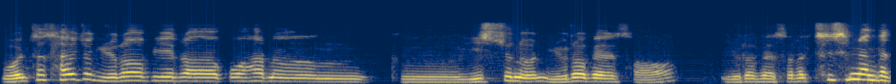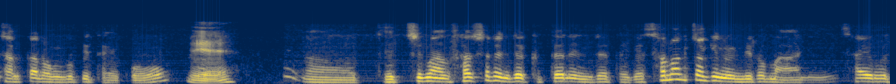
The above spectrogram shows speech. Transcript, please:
원체 사회적 유럽이라고 하는 그 이슈는 유럽에서, 유럽에서는 70년대 잠깐 언급이 되고, 예, 어, 됐지만 사실은 이제 그때는 이제 되게 선언적인 의미로 많이 사용이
